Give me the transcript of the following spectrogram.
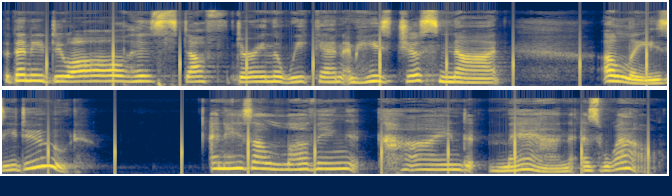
but then he'd do all his stuff during the weekend. I mean, he's just not a lazy dude. And he's a loving, kind man as well.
